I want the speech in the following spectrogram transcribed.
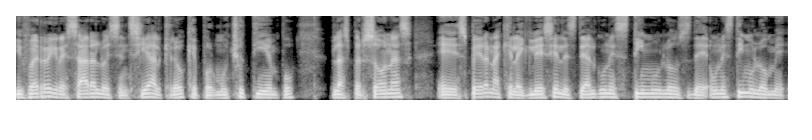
y fue regresar a lo esencial. Creo que por mucho tiempo las personas eh, esperan a que la iglesia les dé algún estímulo, de, un estímulo me-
